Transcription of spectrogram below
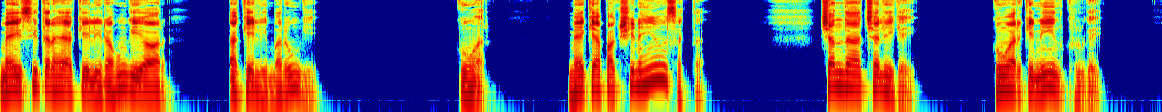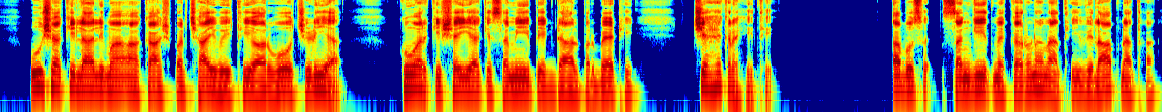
मैं इसी तरह अकेली रहूँगी और अकेली मरूँगी। कुंवर, मैं क्या पक्षी नहीं हो सकता? चंदा चली गई। कुंवर की नींद खुल गई। ऊषा की लालिमा आकाश पर छाई हुई थी और वो चिड़िया कुंवर की शैया के समीप एक डाल पर बैठी चहक रही थी। अब उस संगीत में करुणा ना थी, विलाप ना था,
